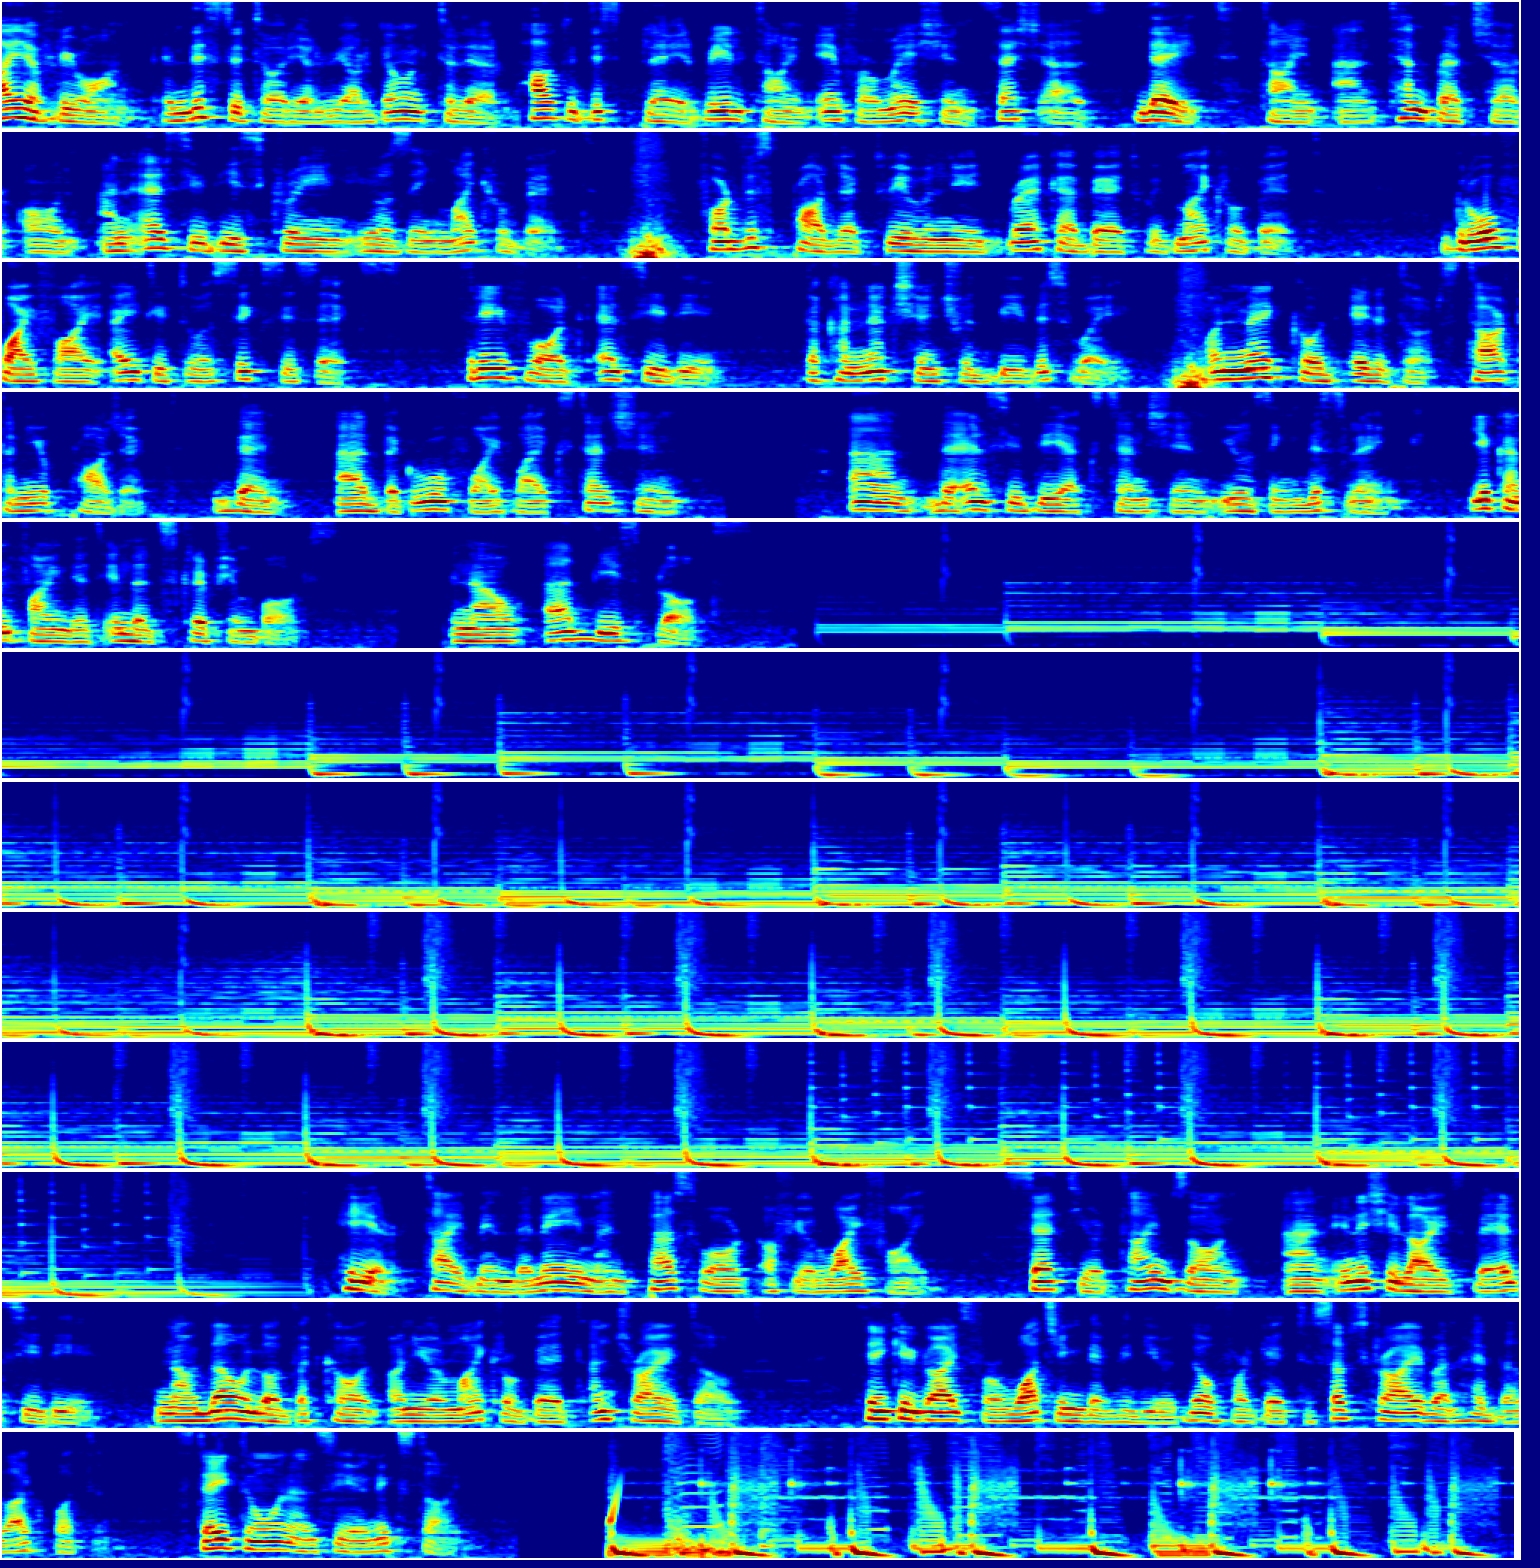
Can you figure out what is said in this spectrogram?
Hi everyone, in this tutorial we are going to learn how to display real-time information such as date, time and temperature on an LCD screen using microbit. For this project we will need Rekabit with microbit, Grove Wi-Fi 8266, 3V LCD. The connection should be this way. On MakeCode editor, start a new project, then add the Grove Wi-Fi extension and the LCD extension using this link. You can find it in the description box. Now add these blocks. Here, type in the name and password of your Wi-Fi. Set your time zone and initialize the LCD. Now download the code on your microbit and try it out. Thank you guys for watching the video. Don't forget to subscribe and hit the like button. Stay tuned and see you next time.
